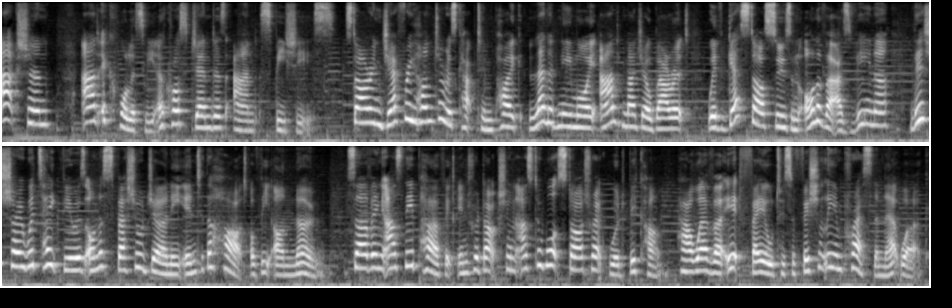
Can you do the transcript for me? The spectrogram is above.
action, and equality across genders and species. Starring Jeffrey Hunter as Captain Pike, Leonard Nimoy, and Majel Barrett, with guest star Susan Oliver as Vina, this show would take viewers on a special journey into the heart of the unknown, serving as the perfect introduction as to what Star Trek would become. However, it failed to sufficiently impress the network.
